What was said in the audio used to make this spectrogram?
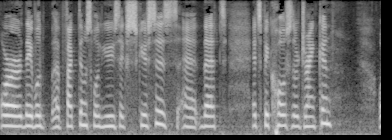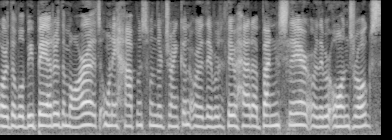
or they will uh, victims will use excuses uh, that it's because they're drinking. Or they will be better tomorrow. It only happens when they're drinking, or they were they had a binge there, or they were on drugs.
